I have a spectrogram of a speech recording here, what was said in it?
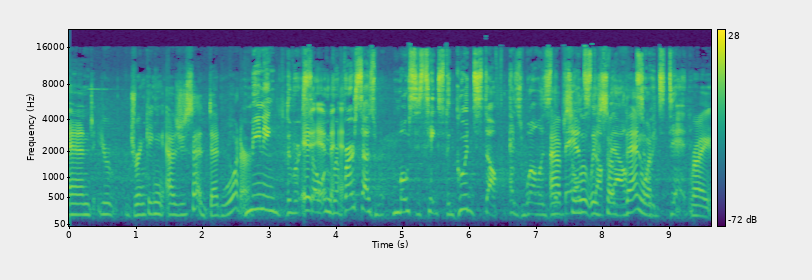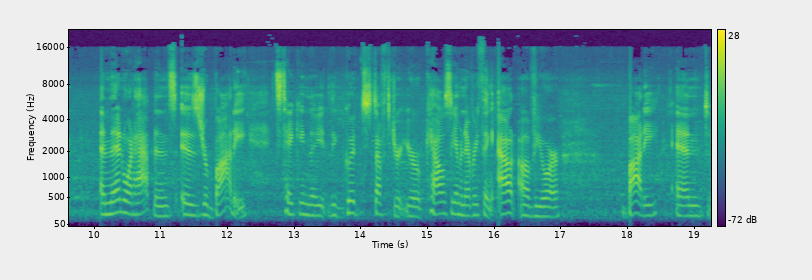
And you're drinking, as you said, dead water. Meaning, the re- It- so and- reverse osmosis takes the good stuff as well as the Absolutely. bad stuff so out, then so what? it's dead. Right. And then what happens is your body, it's taking the, the good stuff, your, your calcium and everything out of your body and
